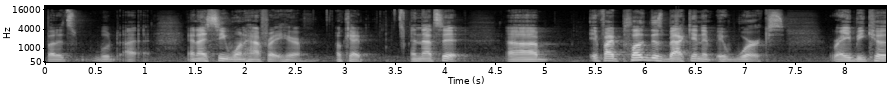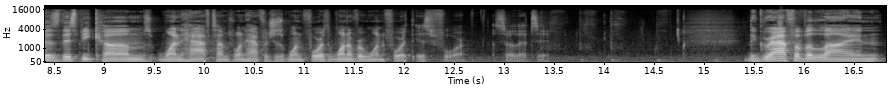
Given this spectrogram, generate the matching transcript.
But it's, would I, and I see 1 half right here. Okay, and that's it. Uh, if I plug this back in, it, it works, right? Because this becomes 1 half times 1 half, which is 1 fourth. 1 over 1 fourth is 4. So that's it. The graph of a line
